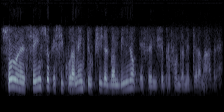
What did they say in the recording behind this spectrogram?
solo nel senso che sicuramente uccide il bambino e ferisce profondamente la madre.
